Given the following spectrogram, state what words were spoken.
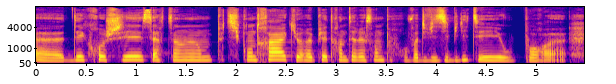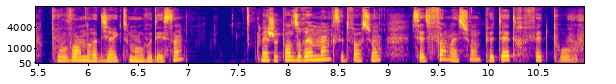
euh, décrocher certains petits contrats qui auraient pu être intéressants pour votre visibilité ou pour pour vendre directement vos dessins, bah, je pense vraiment que cette formation, cette formation peut être faite pour vous.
